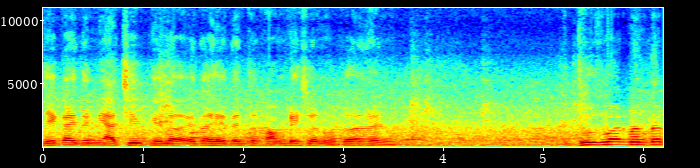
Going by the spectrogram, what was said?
जे काही त्यांनी अचीव केलं आहे तर हे त्यांचं फाउंडेशन होतं. अँड ज्यूसबार नंतर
